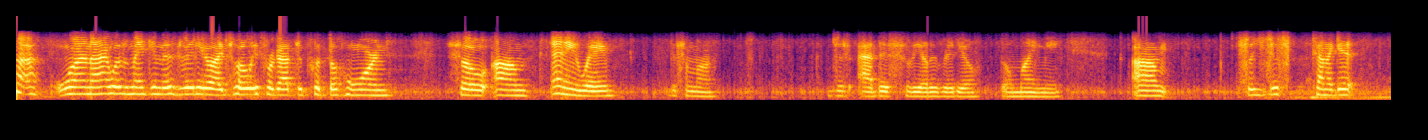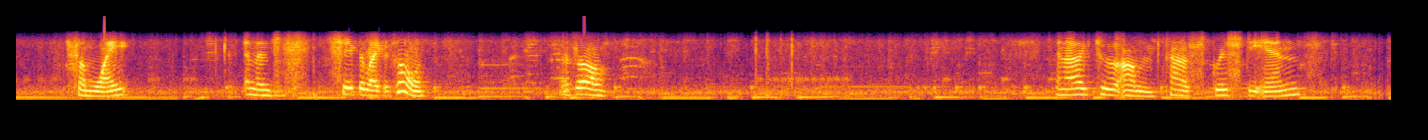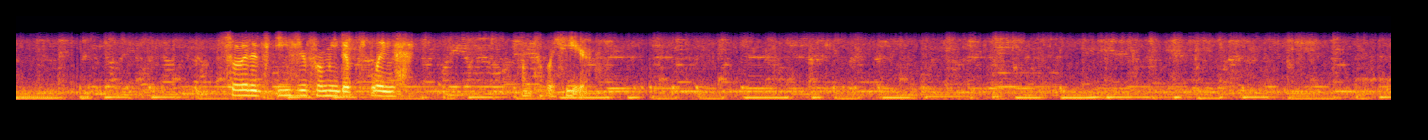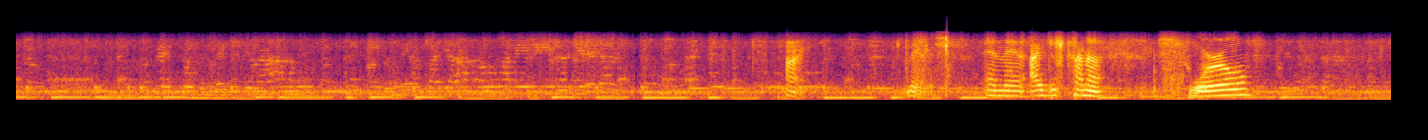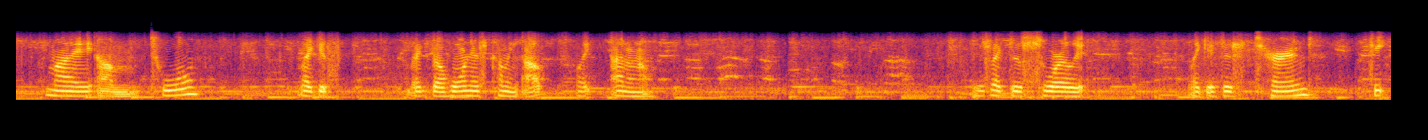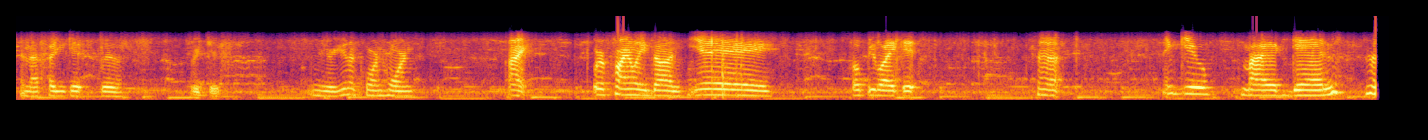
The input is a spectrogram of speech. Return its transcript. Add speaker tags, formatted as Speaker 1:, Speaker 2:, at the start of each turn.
Speaker 1: when I was making this video, I totally forgot to put the horn. So, um, anyway, guess I'm gonna just add this to the other video. Don't mind me. Um, so you just kind of get some white, and then shape it like a cone. That's all. And I like to um kind of squish the ends so that it's easier for me to place on top of here. Alright. There. And then I just kind of swirl my um tool like it's like the horn is coming up like I don't know. Just like to swirl it like if it's turned see and that's how you get the ridges. Your unicorn horn. Alright we're finally done. Yay! Hope you like it. Thank you. Bye again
